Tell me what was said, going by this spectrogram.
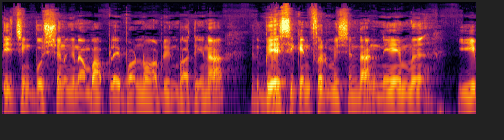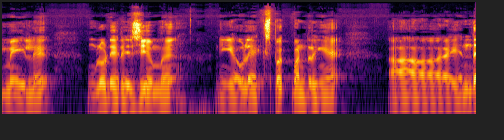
teaching பொசிஷனுக்கு நம்ம அப்ளை பண்ணோம் அப்படின்னு பார்த்தீங்கன்னா இது பேசிக் இன்ஃபர்மேஷன் தான். நேமு இமெயிலு உங்களுடைய ரெசியூமு நீங்கள் எவ்வளோ எக்ஸ்பெக்ட் பண்ணுறீங்க uh, எந்த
